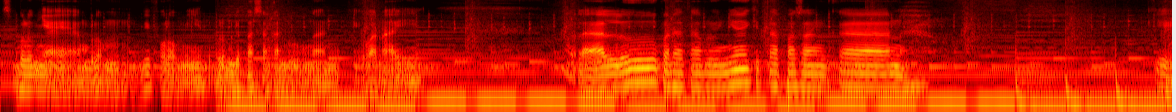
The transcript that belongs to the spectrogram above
sebelumnya ya, yang belum di follow me belum dipasangkan hubungan diwarnai. Lalu pada tablonya kita pasangkan oke.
